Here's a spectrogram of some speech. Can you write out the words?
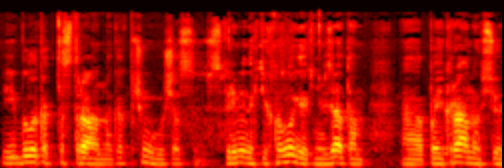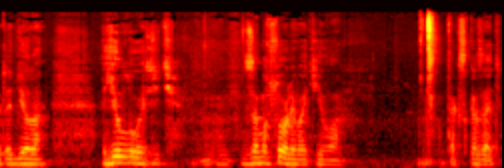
И было как-то странно, как почему сейчас в современных технологиях нельзя там а, по экрану все это дело елозить, замусоливать его, так сказать.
